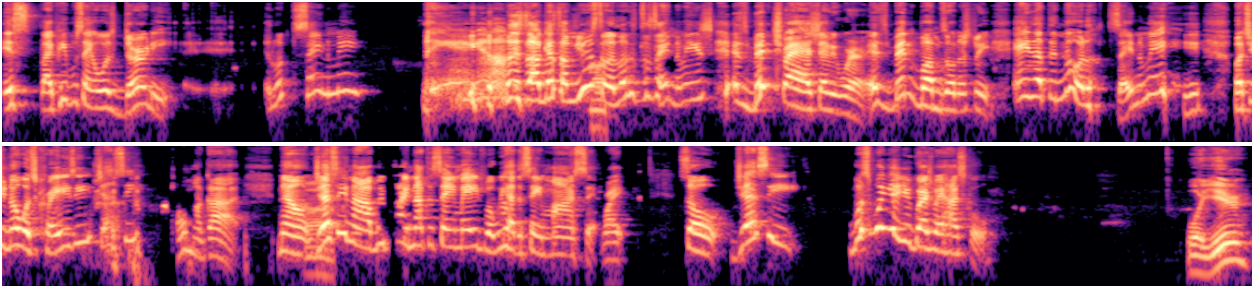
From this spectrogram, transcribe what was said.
it's like people say, oh, it's dirty. It looked the same to me. so I guess I'm used to it. It looks the same to me. It's, it's been trash everywhere. It's been bums on the street. Ain't nothing new. It looks the same to me. But you know what's crazy, Jesse? oh my God. Now, Uh. Jesse and I, we probably not the same age, but we have the same mindset, right? So Jesse, what's what year you graduate high school? What year?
